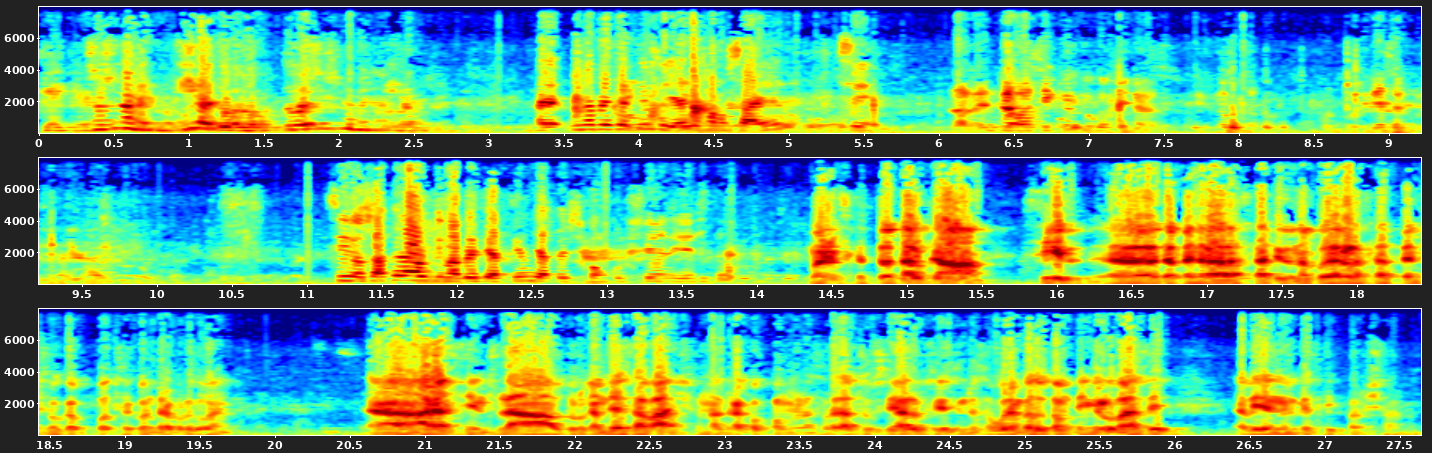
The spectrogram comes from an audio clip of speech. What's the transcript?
que, que, eso es una mentira todo, todo eso es una mentira. una apreciación que ya dejamos a él. Sí. La renta básica, ¿tú qué opinas? podría ser positivo. Sí, nos hace la última apreciación i haces conclusió i esto. Bueno, és que tot el que sigui eh, dependrà de l'Estat i donar poder a l'Estat penso que pot ser contraproduent. Eh, ara, si ens l'autorguem des de baix, un altre cop com la seguretat social, o sigui, si ens assegurem que tothom tingui el bàsic, evidentment que estic per això, no?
